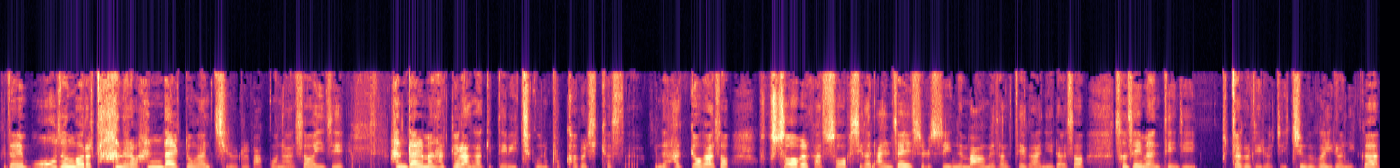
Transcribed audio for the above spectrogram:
그다음에 모든 거를 다 하느라고 한 달 동안 치료를 받고 나서 이제 한 달만 학교를 안 갔기 때문에 이 친구는 복학을 시켰어요. 근데 학교 가서 수업을 가 수업 시간 앉아 있을 수 있는 마음의 상태가 아니라서 선생님한테 이제 부탁을 드렸죠. 이 친구가 이러니까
